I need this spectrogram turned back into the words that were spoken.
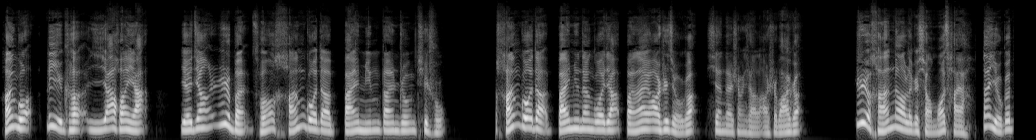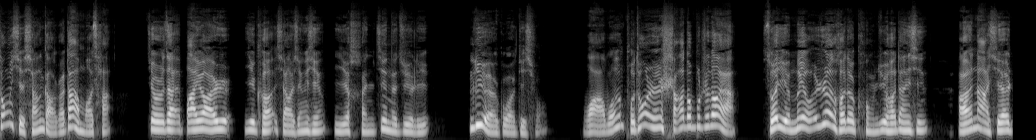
韩国立刻以牙还牙，也将日本从韩国的白名单中剔除。韩国的白名单国家本来有二十九个，现在剩下了二十八个。日韩闹了个小摩擦呀，但有个东西想搞个大摩擦，就是在八月二日，一颗小行星以很近的距离掠过地球。哇，我们普通人啥都不知道呀，所以没有任何的恐惧和担心。而那些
